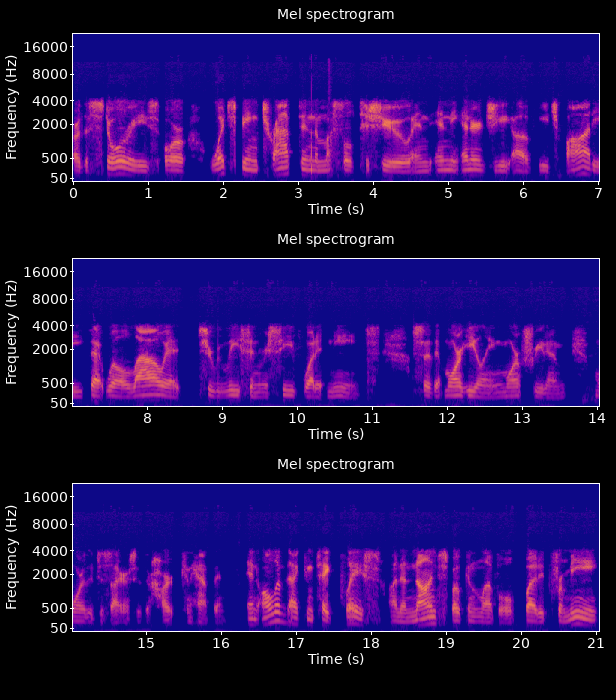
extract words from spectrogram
or the stories or what's being trapped in the muscle tissue and in the energy of each body that will allow it to release and receive what it needs so that more healing, more freedom, more of the desires of their heart can happen. And all of that can take place on a non spoken level, but it, for me,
